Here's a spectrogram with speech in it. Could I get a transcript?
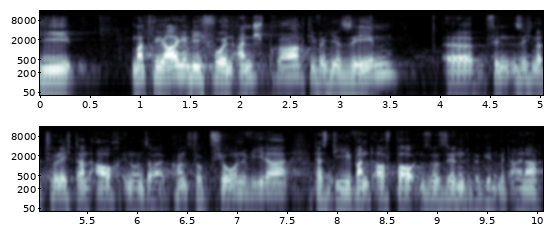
Die Materialien, die ich vorhin ansprach, die wir hier sehen, äh, finden sich natürlich dann auch in unserer Konstruktion wieder, dass die Wandaufbauten so sind. Beginnt mit einer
